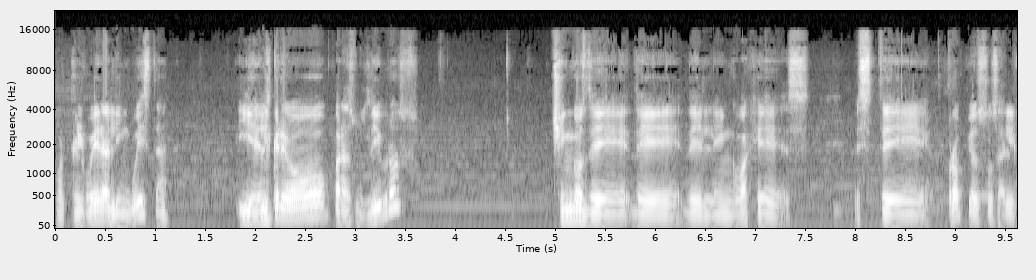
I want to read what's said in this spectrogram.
porque el güey era lingüista. Y él creó para sus libros chingos de, de, de lenguajes este, propios. O sea, el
